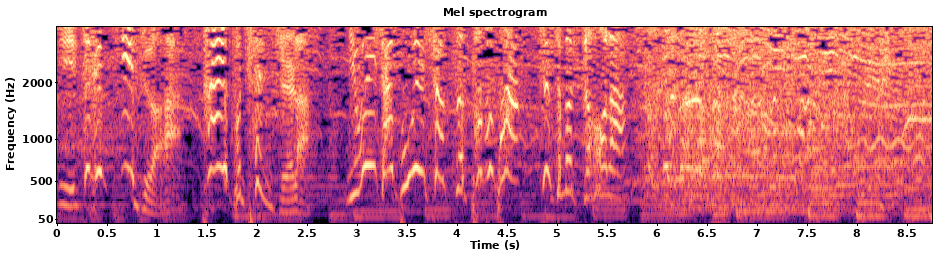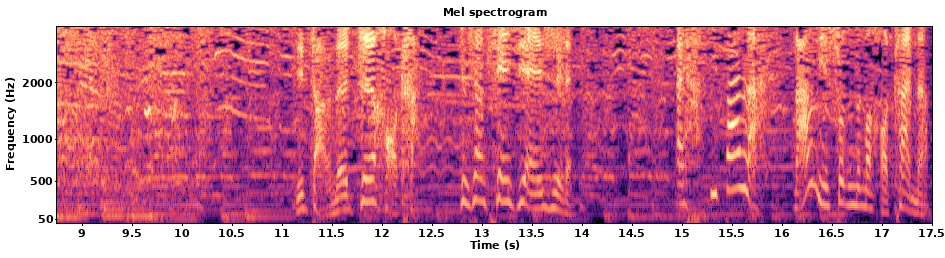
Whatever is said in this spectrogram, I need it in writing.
你这个记者啊，太不称职了。你为啥不问上次啪啪啪是什么时候呢？你长得真好看，就像天仙似的。哎呀，一般了，哪有你说的那么好看呢？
